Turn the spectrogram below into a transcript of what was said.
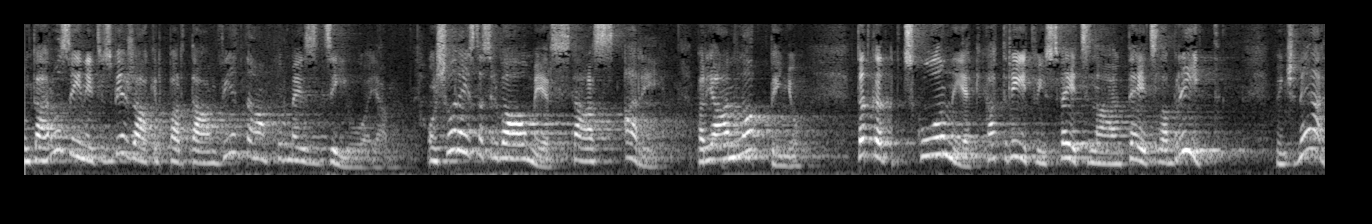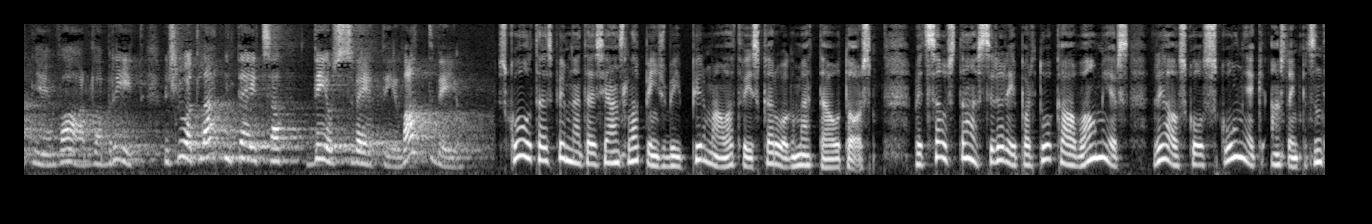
un tā rozīnīte visbiežāk ir par tām vietām, kur mēs dzīvojam. Un šoreiz tas ir Valmieras stāsts arī par Jānu Lapiņu. Tad, kad skolnieki katru rītu viņu sveicināja un teica labrīt, viņš neatņēma vārdu labrīt. Viņš ļoti lepni teica, Dievs svētī Latviju! Skolotājs pieminētais Jānis Lapiņš bija pirmā Latvijas karoga meta autors, bet savs stāsts ir arī par to, kā Valmieras reālskolas skolnieki 18.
